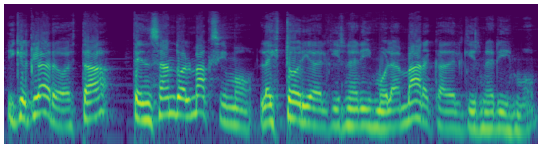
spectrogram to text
y que claro, está pensando al máximo la historia del kirchnerismo, la marca del kirchnerismo.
